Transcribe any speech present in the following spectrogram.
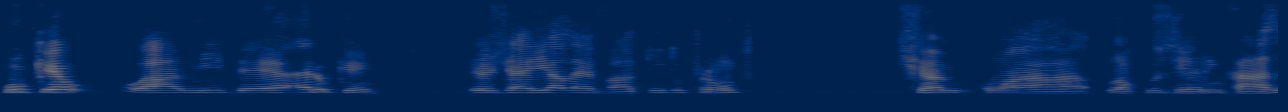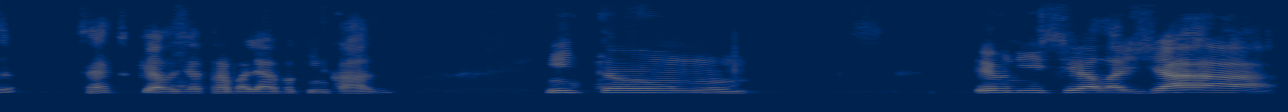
o que eu, a minha ideia era o quê? Eu já ia levar tudo pronto. Tinha uma, uma cozinheira em casa, certo? Que ela já trabalhava aqui em casa. Então, Eunice, ela já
